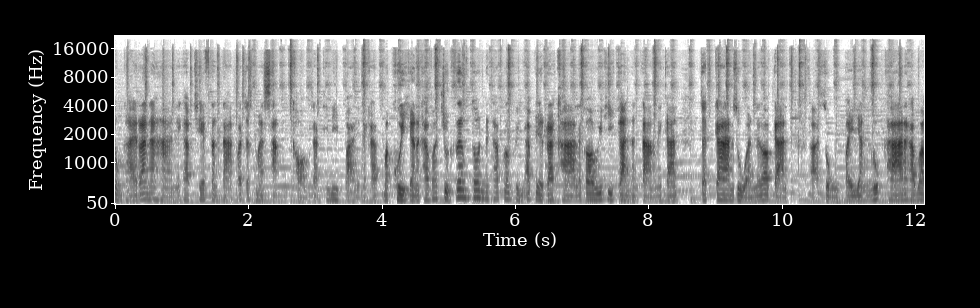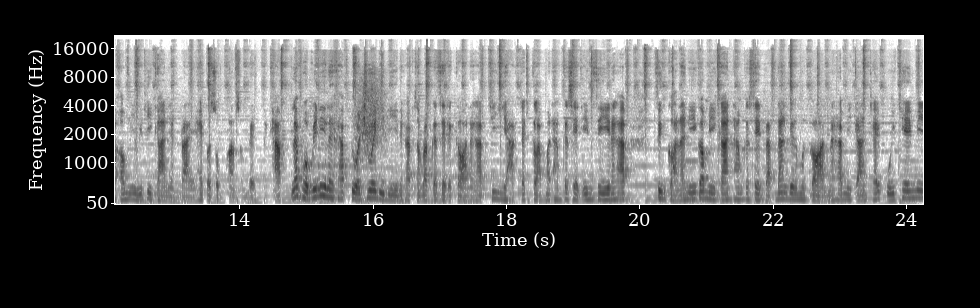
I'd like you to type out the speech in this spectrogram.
ส่งขายร้านอาหารนะครับ เชฟต่างๆ ก็จะมาสั่งของจากที่นี่ไปนะครับ มาคุยกันนะครับว่าจุดเริ่มต้นนะครับรวมถึงอัปเดตราคา แล้วก็วิธีการต่างๆ ในการจัดการสวนแล้วก็การส่งไปยังลูกค้านะครับ ว่าเขามีวิธีการอย่างไรให้ประสบความสำเร็จนะครับ และผมมีนี่เลยครับตัวช่วยดีๆนะครับสำหรับเกษตรกรนะครับที่อยากจะกลับมาทำเกษตรอินทรีย์นะครับ ซึ่งก่อนหน้านี้ก็มีการทำเกษตรแบบดั้งเดิมมาก่อนนะครับ มีการใช้ปุ๋ยเคมี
